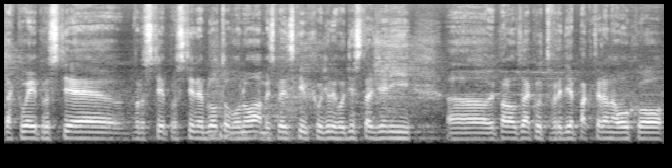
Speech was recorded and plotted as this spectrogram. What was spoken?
takový prostě, prostě, prostě nebylo to ono a my jsme vždycky chodili hodně stažený, eh, vypadalo to jako tvrdě, pak teda na oko,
